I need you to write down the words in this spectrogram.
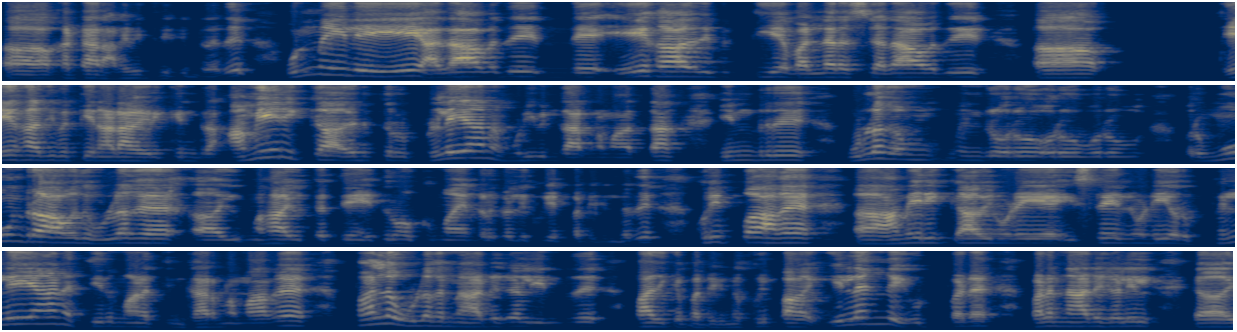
ஆஹ், கட்டார் அறிவித்திருக்கின்றது. உண்மையிலேயே அதாவது இந்த ஏகாதிபத்திய வல்லரசு அதாவது ஆஹ், ஏகாதிபத்திய நாடாக இருக்கின்ற அமெரிக்கா எடுத்த ஒரு பிழையான முடிவின் காரணமாகத்தான் இன்று உலகம் இன்று ஒரு ஒரு ஒரு ஒரு மூன்றாவது உலக மகா யுத்தத்தை எதிர்நோக்குமா என்ற கேள்விக்குறி ஏற்பட்டிருக்கின்றது. குறிப்பாக அமெரிக்காவினுடைய இஸ்ரேலினுடைய ஒரு பிழையான தீர்மானத்தின் காரணமாக பல உலக நாடுகள் இன்று பாதிக்கப்பட்டிருக்கின்றன. குறிப்பாக இலங்கை உட்பட பல நாடுகளில்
